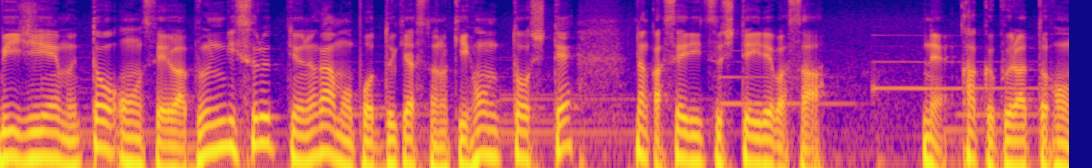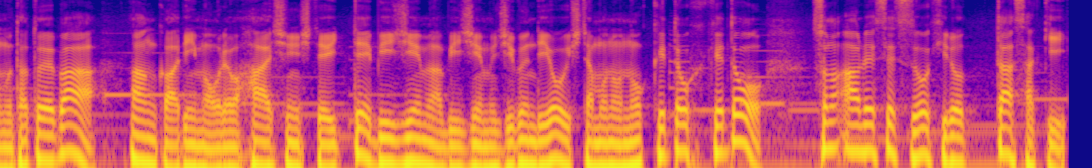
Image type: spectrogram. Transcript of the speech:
BGM と音声は分離するっていうのがもうポッドキャストの基本としてなんか成立していればさね、各プラットフォーム例えばアンカーで今俺は配信していて BGM は BGM 自分で用意したものを乗っけておくけどその RSS を拾った先、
